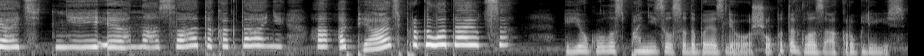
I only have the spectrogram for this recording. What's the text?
«Пять дней э, назад? А когда они а, опять проголодаются?» Ее голос понизился до боязливого шепота, глаза округлились.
